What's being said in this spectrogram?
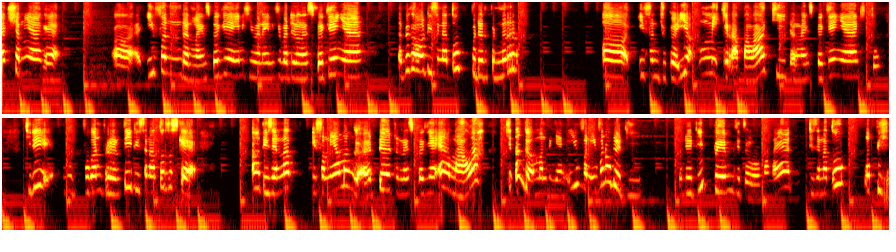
actionnya kayak eh, event dan lain sebagainya ini gimana ini gimana dan lain sebagainya. Tapi kalau di sini tuh bener-bener eh, event juga iya mikir apa lagi dan lain sebagainya gitu. Jadi bu- bukan berarti di senat tuh terus kayak ah di senat eventnya mah nggak ada dan lain sebagainya. Eh malah kita nggak mentingin event event udah di udah di BEM gitu loh. Makanya di sana tuh lebih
